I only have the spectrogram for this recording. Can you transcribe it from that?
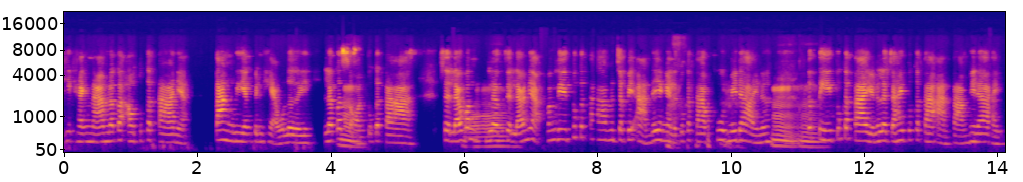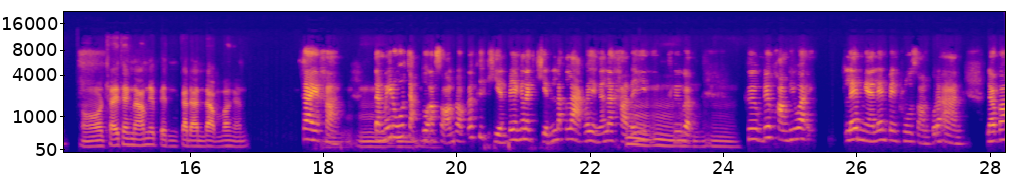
ที่แท้งน้ำแล้วก็เอาตุ๊กตาเนี่ย ตั้งเรียงเป็นแถวเลย แล้วก็อืมสอนตุ๊กตา เสร็จแล้วบางอ๋อแล้วเสร็จแล้วเนี่ยบางทีตุ๊กตามันจะไปอ่านได้ยังไงล่ะตุ๊กตาพูดไม่ได้เนอะอืมอืมก็ตีตุ๊กตาอยู่นั่นแหละจะให้ตุ๊กตาอ่านตามให้ได้อ๋อใช้แท่งน้ำเนี่ยเป็นกระดานดำว่างั้น ใช่ค่ะอืแต่ไม่รู้จักตัวอักษรหรอกก็คือเขียนไปอย่างนั้นแหละเขียนหลักๆไว้อย่างนั้นแหละค่ะได้ยินมมคือแบบอืมคือด้วยความที่ว่า เล่นไงเล่นเป็นครูสอนกุรอาน แล้วก็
